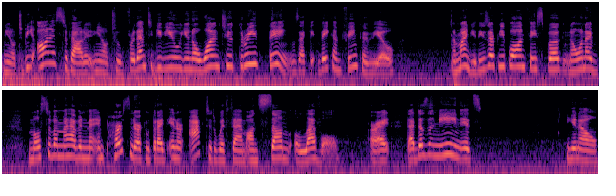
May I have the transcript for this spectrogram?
you know, to be honest about it, you know, to for them to give you, you know, one, two, three things that they can think of you. And mind you, these are people on Facebook. No one I've, most of them I haven't met in person directly, but I've interacted with them on some level. All right. That doesn't mean it's, you know,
